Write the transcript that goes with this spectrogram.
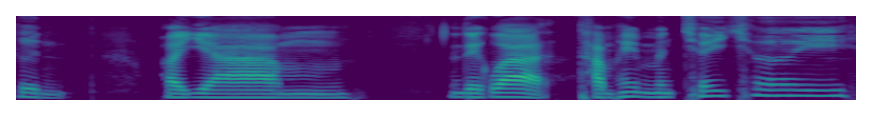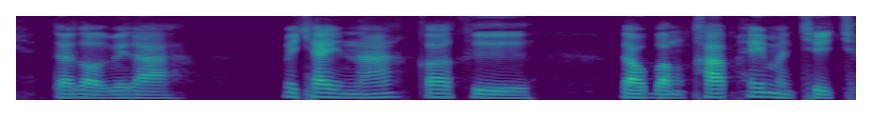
ขึ้น พยายามเรียกว่าทำให้มันเฉยๆตลอดเวลา ไม่ใช่นะ ก็คือเราบังคับให้มันเฉ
